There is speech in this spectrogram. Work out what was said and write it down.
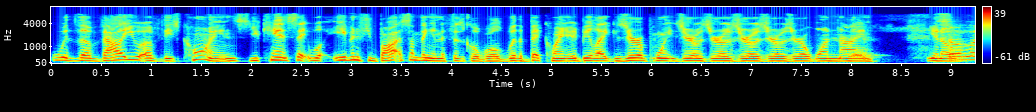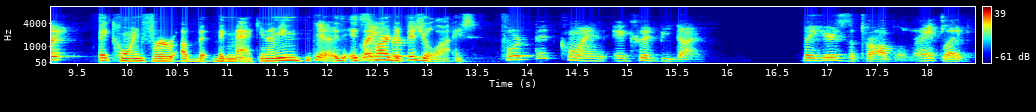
with the value of these coins, you can't say well even if you bought something in the physical world with a Bitcoin, it would be like zero point zero zero zero zero zero one nine, you know, so like Bitcoin for a Big Mac. You know what I mean? Yeah, it's like hard to visualize. for Bitcoin, it could be done. But here's the problem, right? Like,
